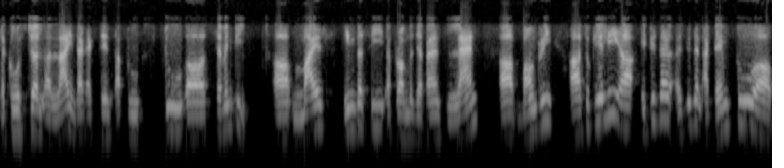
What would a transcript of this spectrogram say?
the coastal uh, line that extends up to 270 uh, miles in the sea from the Japan's land boundary. so clearly, it is a it is an attempt to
